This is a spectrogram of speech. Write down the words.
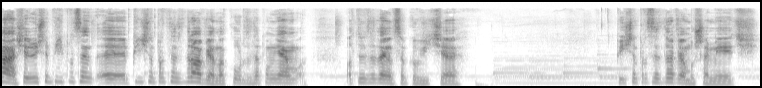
Ha, 75%, e, 50% zdrowia, no kurde, zapomniałem o tym zadaniu całkowicie. 50% zdrowia muszę mieć.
